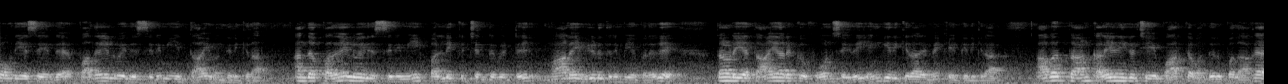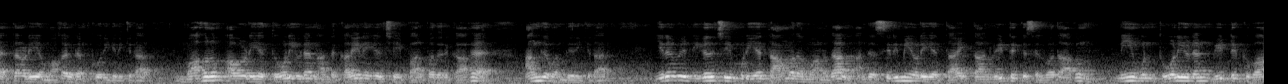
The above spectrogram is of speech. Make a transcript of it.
பகுதியை சேர்ந்த பதினேழு வயது சிறுமியின் தாய் வந்திருக்கிறார். அந்த பதினேழு வயது சிறுமி பள்ளிக்கு சென்றுவிட்டு மாலை வீடு திரும்பிய பிறகு தன்னுடைய தாயாருக்கு போன் செய்து எங்கிருக்கிறார் என கேட்டிருக்கிறார். அவர் தான் கலை நிகழ்ச்சியை பார்க்க வந்திருப்பதாக தன்னுடைய மகளிடம் கூறியிருக்கிறார். மகளும் அவருடைய தோழியுடன் அந்த கலை நிகழ்ச்சியை பார்ப்பதற்காக அங்கு வந்திருக்கிறார். இரவு நிகழ்ச்சி முடிய தாமதமானதால் அந்த சிறுமியுடைய தாய் தான் வீட்டுக்கு செல்வதாகவும் நீ உன் தோழியுடன் வீட்டுக்கு வா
